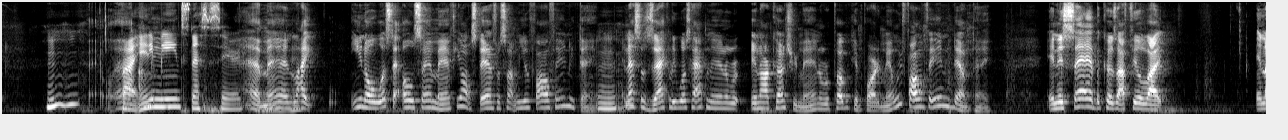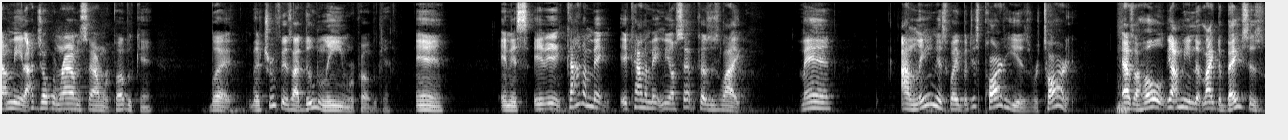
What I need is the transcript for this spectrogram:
Mm-hmm. By any means necessary. Yeah, man. Mm-hmm. Like, you know, what's that old saying, man? If you don't stand for something, you'll fall for anything. Mm-hmm. And that's exactly what's happening in, the, in our country, man. The Republican Party, man. We're falling for any damn thing. And it's sad because I feel like, and I mean, I joke around and say I'm Republican, but the truth is I do lean Republican. And and it's it, it kind of make it kind of make me upset because it's like, man, I lean this way, but this party is retarded as a whole. Yeah, I mean, like the basis.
